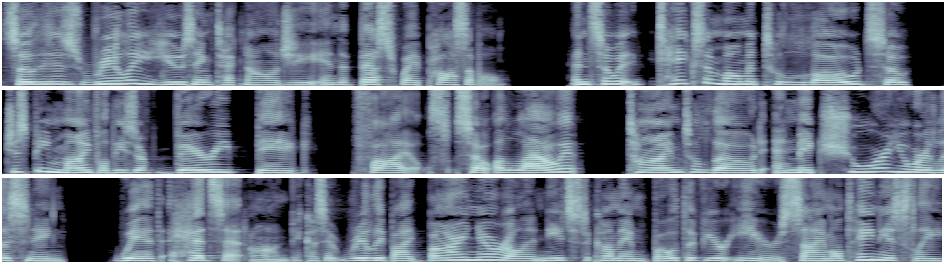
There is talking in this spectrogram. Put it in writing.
So this is really using technology in the best way possible. And so it takes a moment to load. So just be mindful. These are very big files. So allow it time to load and make sure you are listening with a headset on because it really by binaural, it needs to come in both of your ears simultaneously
